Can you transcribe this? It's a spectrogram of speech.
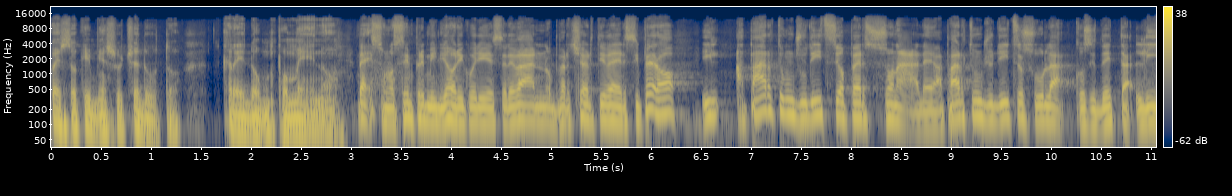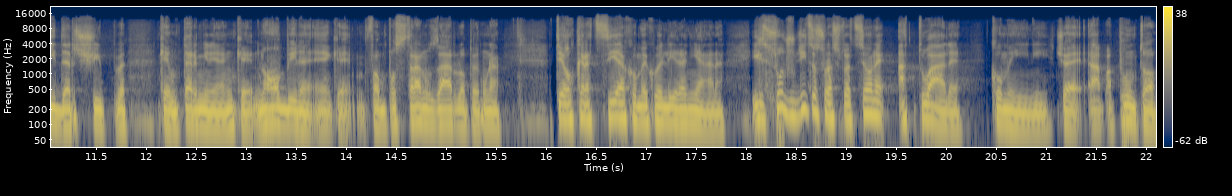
questo che mi è succeduto credo un po' meno. Beh, sono sempre migliori quelli che se ne vanno per certi versi, però il, a parte un giudizio personale, a parte un giudizio sulla cosiddetta leadership, che è un termine anche nobile e che fa un po' strano usarlo per una teocrazia come quella iraniana, il suo giudizio sulla situazione attuale Khomeini, cioè appunto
